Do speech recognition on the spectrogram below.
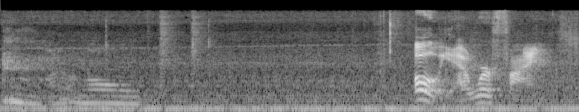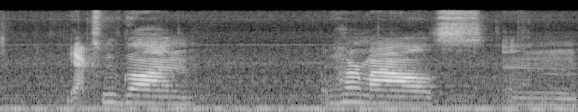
I Oh, yeah, we're fine. Yeah, because we've gone 100 miles and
